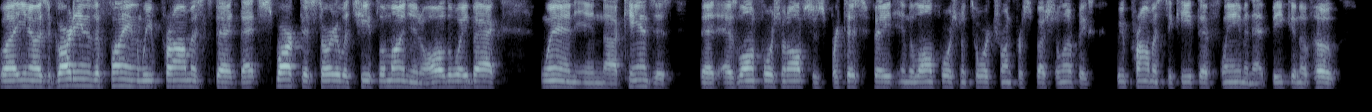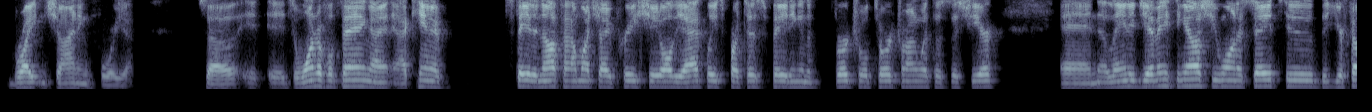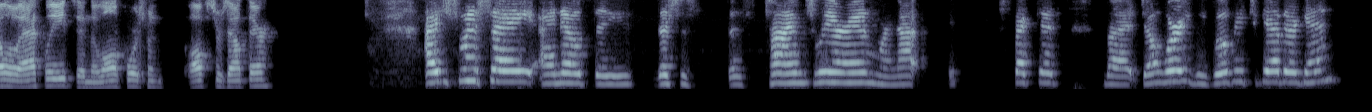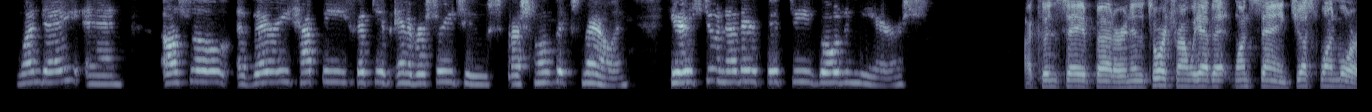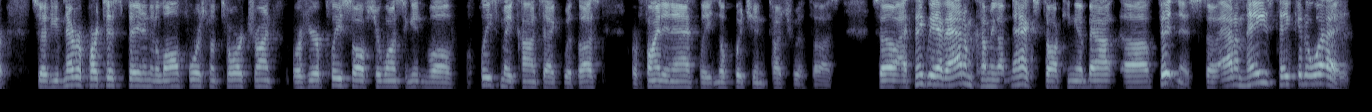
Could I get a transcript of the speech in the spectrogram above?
Well, you know, as a guardian of the flame, we promised that that spark that started with Chief LaMunyon all the way back when in uh, Kansas, that as law enforcement officers participate in the law enforcement torch run for Special Olympics, we promise to keep that flame and that beacon of hope bright and shining for you. So it, it's a wonderful thing. I, I can't state enough how much I appreciate all the athletes participating in the virtual torch run with us this year. And Elaina, do you have anything else you want to say to the, your fellow athletes and the law enforcement officers out there? I just want to say I know the this is the times we are in. We're not expected, but don't worry, we will be together again one day. And also a very happy 50th anniversary to Special Olympics Maryland. Here's to another 50 golden years. I couldn't say it better. And in the torch run, we have that one saying, just one more. So if you've never participated in a law enforcement torch run, or if you're a police officer wants to get involved, please make contact with us or find an athlete and they'll put you in touch with us. So I think we have Adam coming up next talking about uh, fitness. So Adam Hayes, take it away.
